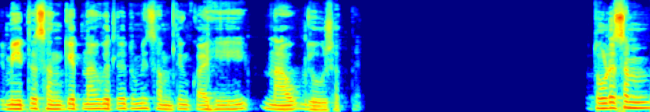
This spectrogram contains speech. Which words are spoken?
तर मी इथं संकेत नाव घेतलं तुम्ही समथिंग काहीही नाव घेऊ शकता थोडंसं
